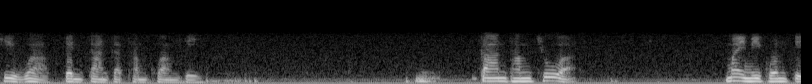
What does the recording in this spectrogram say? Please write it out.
ชื่อว่าเป็นการกระทำความดี การทำชั่ว ไม่มีคนติ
